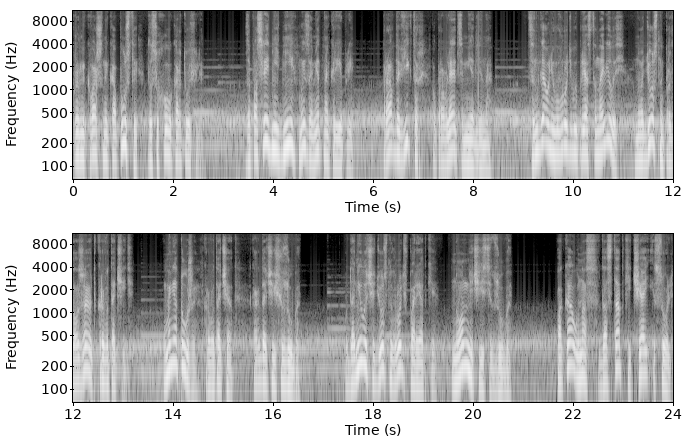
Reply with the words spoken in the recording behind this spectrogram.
кроме квашеной капусты да сухого картофеля. За последние дни мы заметно окрепли – Правда, Виктор поправляется медленно. Цинга у него вроде бы приостановилась, но десны продолжают кровоточить. У меня тоже кровоточат, когда чищу зубы. У Данилыча десны вроде в порядке, но он не чистит зубы. Пока у нас в достатке чай и соль.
